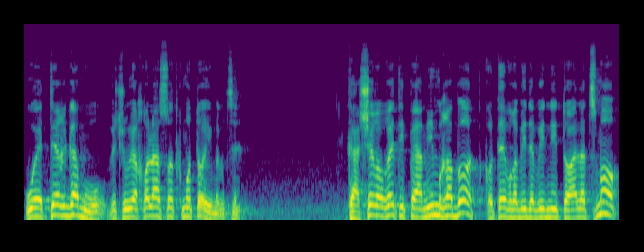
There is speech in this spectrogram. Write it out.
הוא היתר גמור, ושהוא יכול לעשות כמותו אם ירצה. כאשר הוריתי פעמים רבות, כותב רבי דוד ניטו על עצמו,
